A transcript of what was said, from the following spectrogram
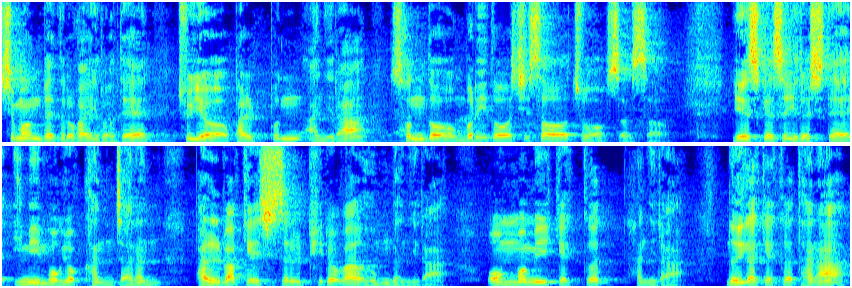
시몬 베드로가 이르되 주여 발뿐 아니라 손도 머리도 씻어 주옵소서. 예수께서 이르시되 이미 목욕한 자는 발밖에 씻을 필요가 없느니라. 온몸이 깨끗하니라. 너희가 깨끗하나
